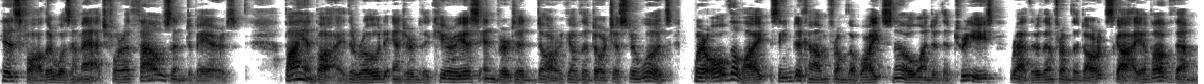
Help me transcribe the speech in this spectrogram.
his father was a match for a thousand bears. By and by the road entered the curious inverted dark of the Dorchester woods, where all the light seemed to come from the white snow under the trees rather than from the dark sky above them.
